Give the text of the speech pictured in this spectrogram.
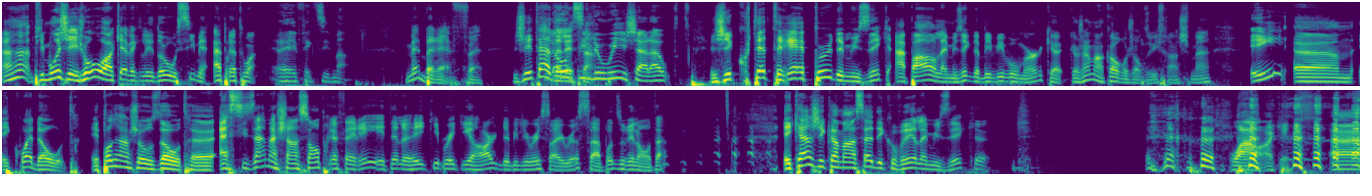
Ah, puis moi, j'ai joué au hockey avec les deux aussi, mais après toi. Euh, effectivement. Mais bref, j'étais adolescent. puis Louis, shout out. J'écoutais très peu de musique, à part la musique de Baby Boomer, que, que j'aime encore aujourd'hui, franchement. Et, euh, et quoi d'autre? Et pas grand-chose d'autre. Euh, à 6 ans, ma chanson préférée était le Hakey Breaky Heart de Billy Ray Cyrus. Ça n'a pas duré longtemps. Et quand j'ai commencé à découvrir la musique... wow, OK. Euh,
